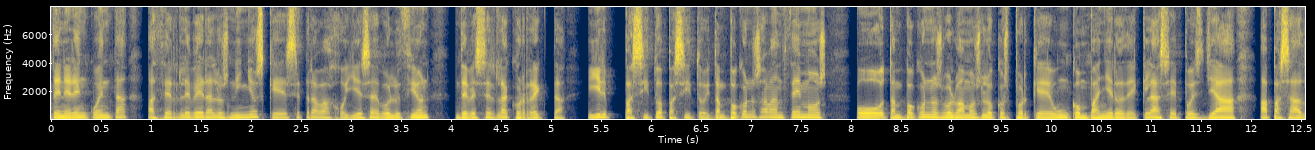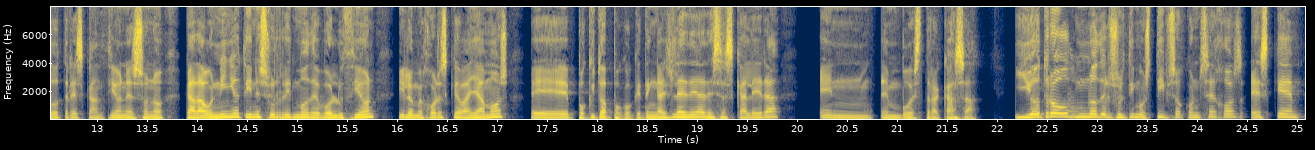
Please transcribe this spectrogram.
tener en cuenta, hacerle ver a los niños que ese trabajo y esa evolución debe ser la correcta, ir pasito a pasito y tampoco nos avancemos o tampoco nos volvamos locos porque un compañero de clase pues ya ha pasado tres canciones o no. Cada un niño tiene su ritmo de evolución y lo mejor es que vayamos eh, poquito a poco, que tengáis la idea de esa escalera en, vuestra casa. Y otro, uno de los últimos tips o consejos es que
